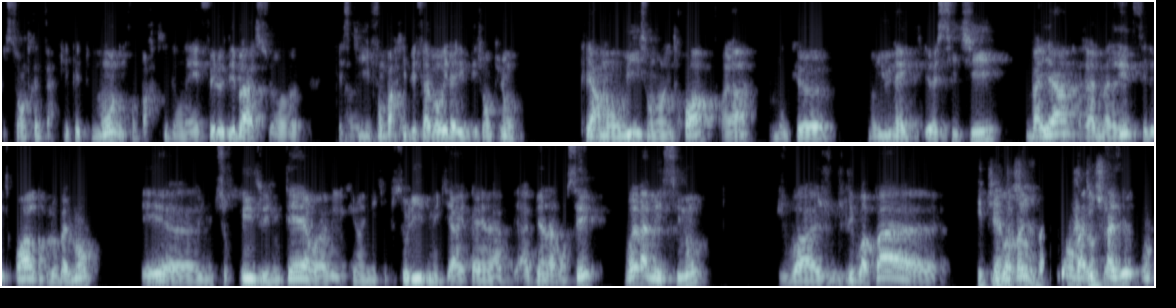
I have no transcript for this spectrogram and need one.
ils sont en train de faire flipper tout le monde. Ils font partie, on avait fait le débat sur euh, est-ce Ah oui. qu'ils font partie des favoris de la Ligue des Champions? Clairement, oui, ils sont dans les trois. Voilà. Donc, euh, United, euh, City, Bayern, Real Madrid, c'est les trois globalement. Et euh, une surprise Inter avec une équipe solide, mais qui arrive quand même à, à bien avancer. Voilà, mais sinon, je vois, je, je les vois pas. euh, Et je puis les vois pas attention, on va attention. écraser. on-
